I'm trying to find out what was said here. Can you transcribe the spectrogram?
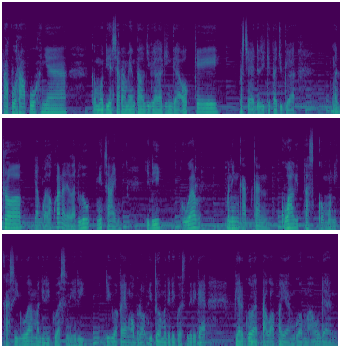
rapuh-rapuhnya, kemudian secara mental juga lagi nggak oke, okay, percaya diri kita juga ngedrop. Yang gue lakukan adalah dulu me time. Jadi gue meningkatkan kualitas komunikasi gue sama diri gue sendiri. Jadi gue kayak ngobrol gitu sama diri gue sendiri kayak biar gue tahu apa yang gue mau dan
